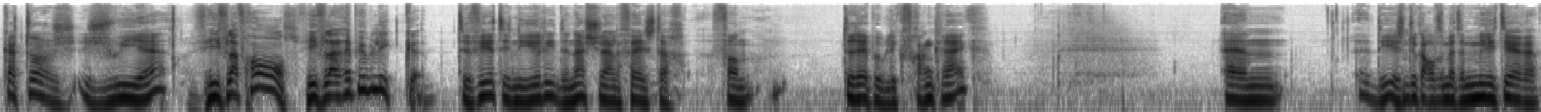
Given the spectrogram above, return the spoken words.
14 juillet. Vive la France, vive la République. De 14 juli, de nationale feestdag van de Republiek Frankrijk. En die is natuurlijk altijd met een militaire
